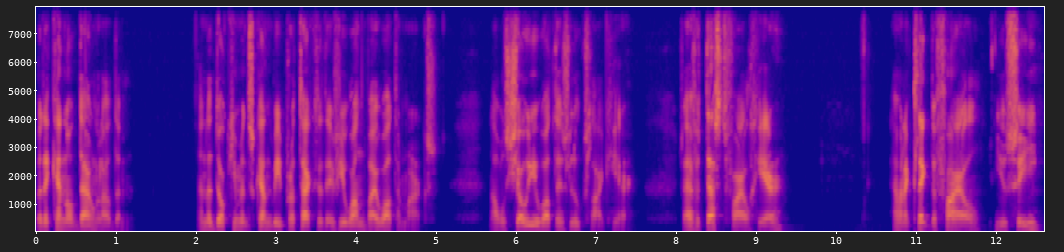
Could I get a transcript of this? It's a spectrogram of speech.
but they cannot download them. And the documents can be protected if you want by watermarks. I will show you what this looks like here. So I have a test file here. And when I click the file, you see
